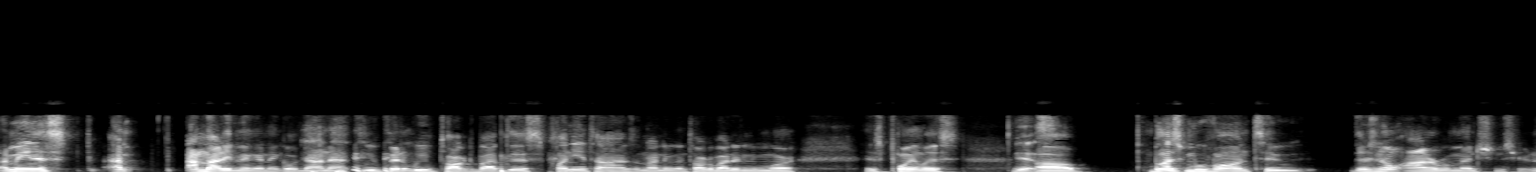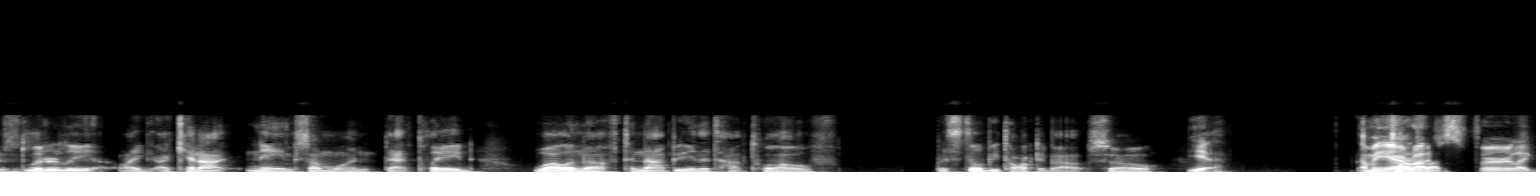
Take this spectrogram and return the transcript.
I mean, it's I'm I'm not even gonna go down that. We've been we've talked about this plenty of times. I'm not even gonna talk about it anymore. It's pointless. Yes. Uh, but let's move on to there's no honorable mentions here. There's literally like I cannot name someone that played well enough to not be in the top 12 but still be talked about. So yeah, I mean Aaron Rodgers for like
